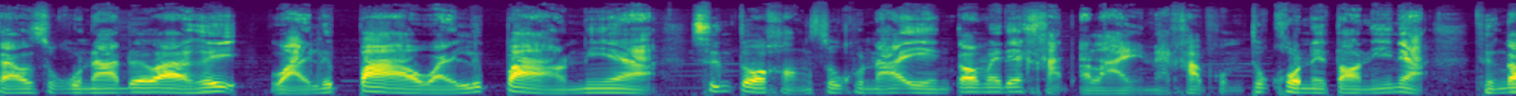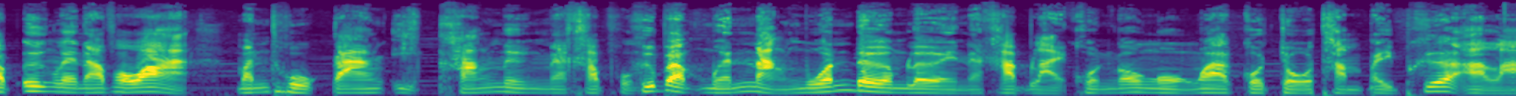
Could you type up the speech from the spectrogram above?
ซวๆสุกุนะด้วยว่าเฮ้ยไหวหรือเปล่าไหวหรือเปล่าเนี่ยซึ่งตัวของสุกุนะเองก็ไม่ได้ขัดอะไรนะครับผมทุกคนในตอนนี้เนี่ยถึงกับอึ้งเลยนะ เพราะว่ามันถูกกลางอีกครั้งหนึ่งนะครับผมคือแบบเหมือนหนังม้วนเดิมเลยนะครับหลายคนก็งงว่าโกโจทำไปเพื่ออะไร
